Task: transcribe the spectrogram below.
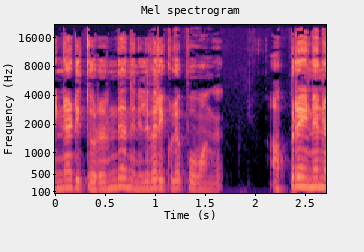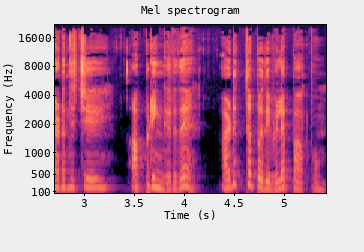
பின்னாடி தொடர்ந்து அந்த நிலவரைக்குள்ள போவாங்க. அப்புறம் என்ன நடந்துச்சு? அப்படிங்கிறத அடுத்த பதிவில் பார்ப்போம்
